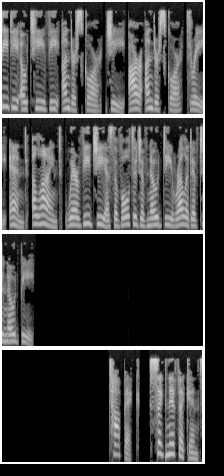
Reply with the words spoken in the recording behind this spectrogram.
CDOTV underscore G R underscore three end aligned where VG is the voltage of node D relative to node B. Topic. Significance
